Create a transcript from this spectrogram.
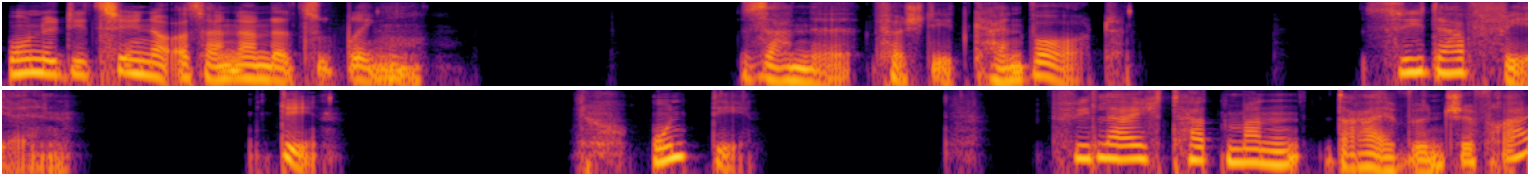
ohne die Zähne auseinanderzubringen. Sanne versteht kein Wort. Sie darf wählen. Den. Und den. Vielleicht hat man drei Wünsche frei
